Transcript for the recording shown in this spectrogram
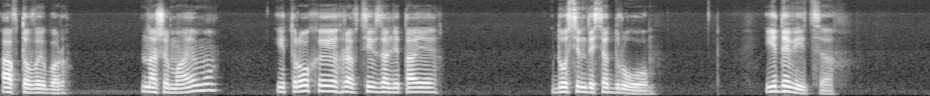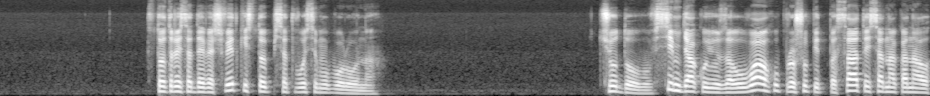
автовибор нажимаємо. І трохи гравців залітає до 72-го. І дивіться. 139 швидкість, 158 оборона. Чудово. Всім дякую за увагу. Прошу підписатися на канал,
